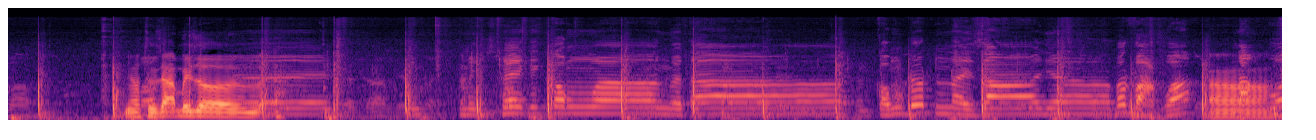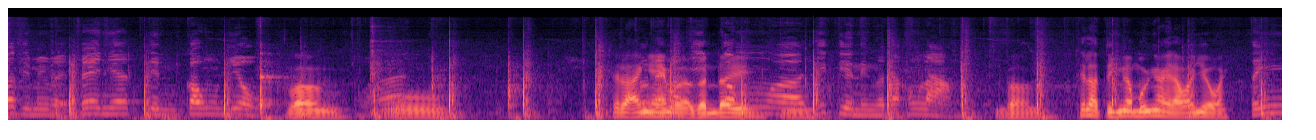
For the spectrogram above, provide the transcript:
Vâng. Nhưng mà thực ra bây giờ mình, thuê cái công ờ, người ta cống đất này ra vất vả quá, À. nặng quá thì mình phải thuê như tiền công nhiều. vâng. Ồ. Thế là anh Còn em ở gần đây công, ừ, ít tiền thì người ta không làm. vâng. Thế là tính là mỗi ngày là bao nhiêu anh? Tính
